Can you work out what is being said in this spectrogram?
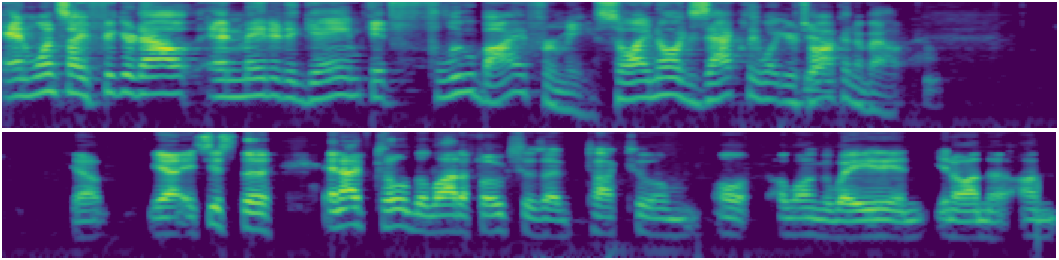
And once I figured out and made it a game, it flew by for me. So I know exactly what you're talking about. Yeah. Yeah. It's just the, and I've told a lot of folks as I've talked to them all along the way and, you know, on the, on,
